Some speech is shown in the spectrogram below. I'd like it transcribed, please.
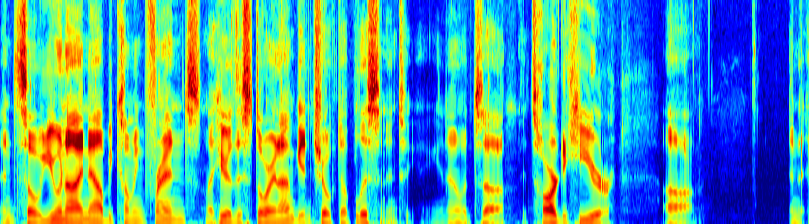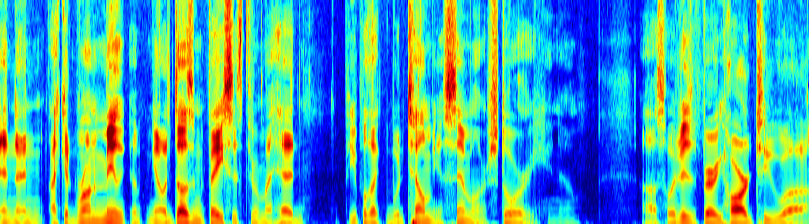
And so you and I now becoming friends. I hear this story, and I'm getting choked up listening to you. You know, it's uh, it's hard to hear. Uh, and and then I could run a million, you know, a dozen faces through my head, people that would tell me a similar story. You know, uh, so it is very hard to uh,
